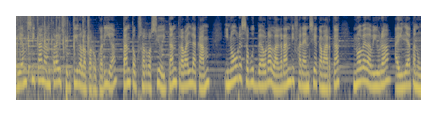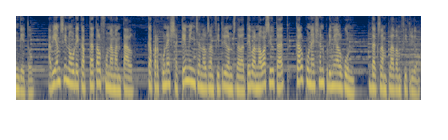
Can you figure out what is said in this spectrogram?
Aviam si tant entrar i sortir de la perruqueria, tanta observació i tant treball de camp, i no hauré sabut veure la gran diferència que marca no haver de viure aïllat en un gueto. Aviam si no hauré captat el fonamental, que per conèixer què mengen els anfitrions de la teva nova ciutat cal conèixer primer algun, d'exemplar d'anfitrió.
